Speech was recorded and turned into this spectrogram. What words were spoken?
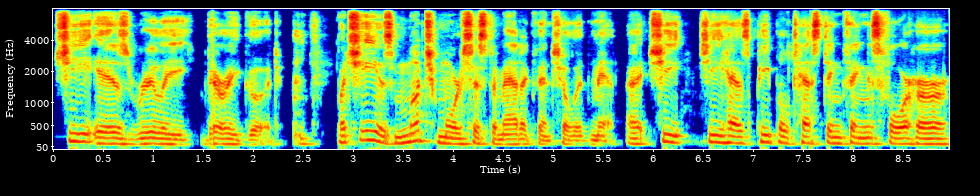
she is really very good, but she is much more systematic than she'll admit. Uh, she she has people testing things for her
